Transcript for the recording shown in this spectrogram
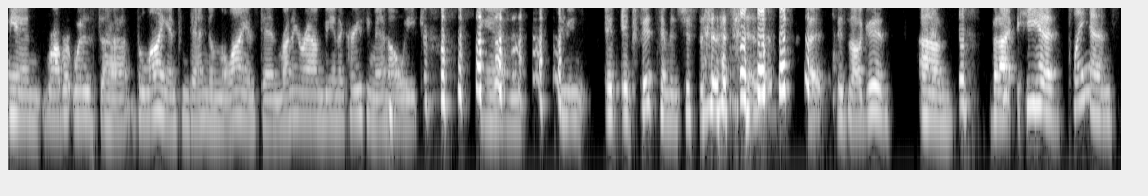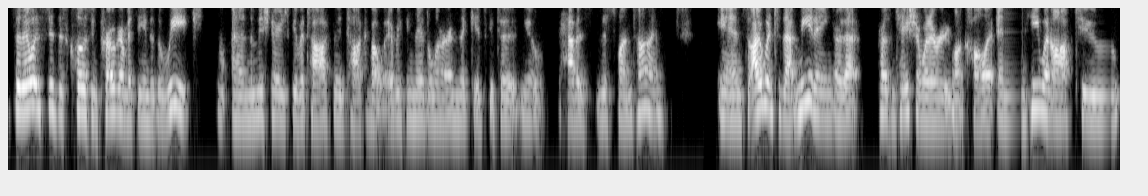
And Robert was uh, the lion from Daniel and the Lion's Den, running around being a crazy man all week. and I mean, it, it fits him. It's just that's, but it's all good. Um, but I, he had plans. So they always did this closing program at the end of the week, and the missionaries give a talk. They'd talk about everything they'd learned, and the kids get to, you know, have this, this fun time. And so I went to that meeting or that presentation or whatever you want to call it, and he went off to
